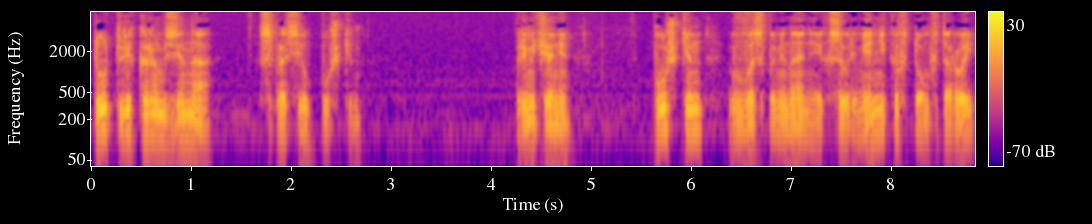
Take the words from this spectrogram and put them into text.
тут ли Карамзина? — спросил Пушкин. Примечание. Пушкин в воспоминаниях современников, том 2,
